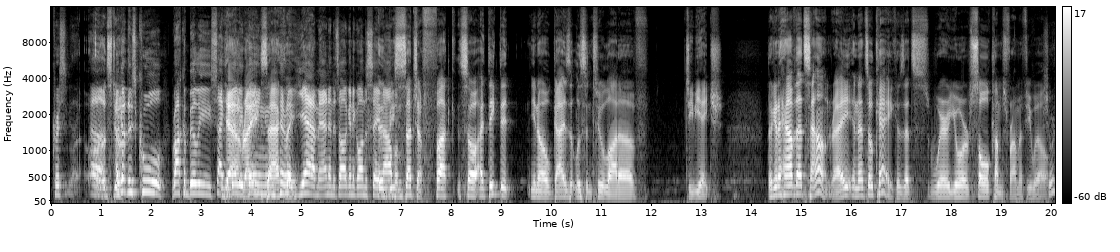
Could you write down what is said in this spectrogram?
Chris, uh, let's do I it. got this cool rockabilly, psychobilly right, thing. exactly. like, yeah, man, and it's all gonna go on the same It'd album. be such a fuck. So I think that you know, guys that listen to a lot of GBH. They're going to have that sound, right? And that's okay because that's where your soul comes from, if you will. Sure.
